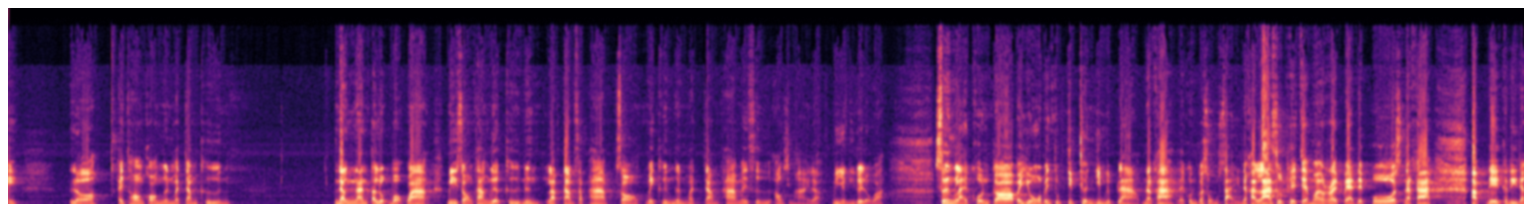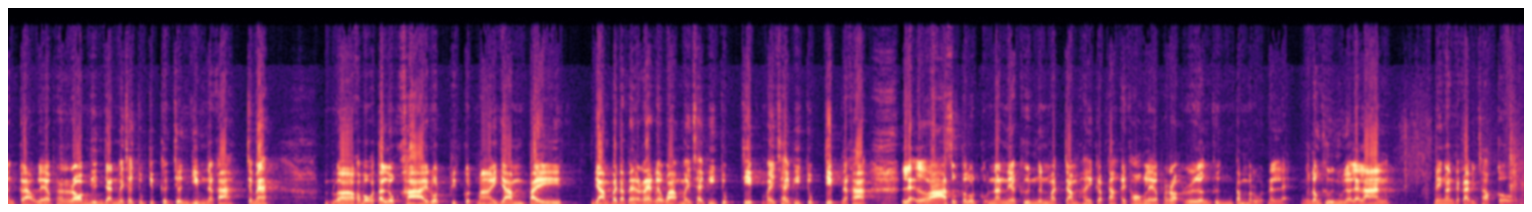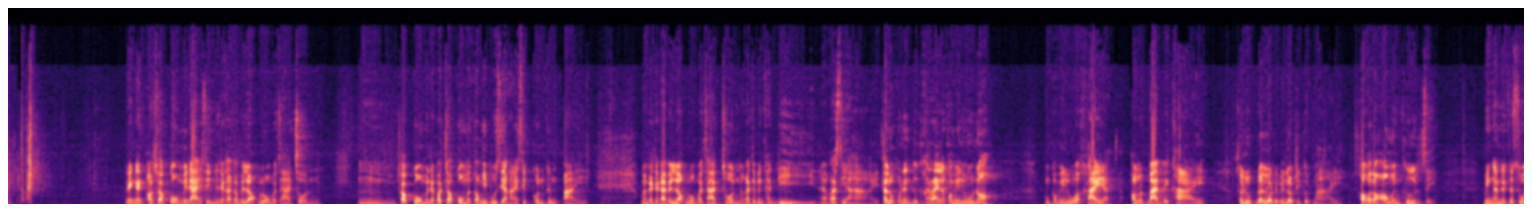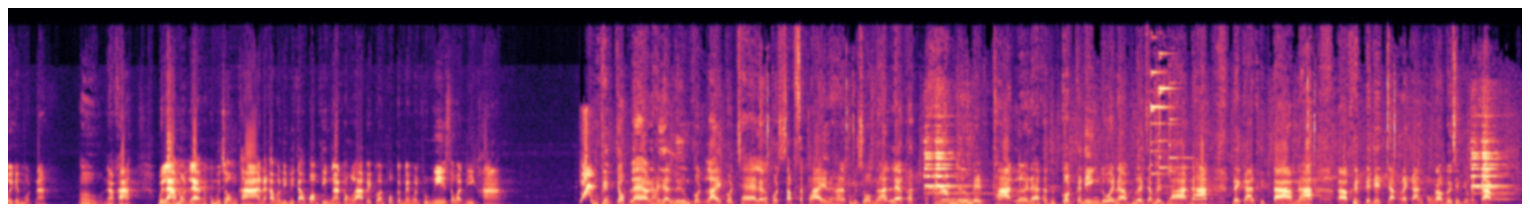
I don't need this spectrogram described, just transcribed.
เหรอไอ้ทองของเงินมัดจำคืน ดังนั้นตลกบอกว่ามีสองทางเลือกคือ 1. รับตามสภาพ 2. ไม่คืนเงินมัดจำถ้าไม่ซื้อเอาชิบหายแล้ว มีอย่างนี้ด้วยเหรอวะซึ่งหลายคนก็ไปโยงว่าเป็นจุ๊บจิ๊บเชิญยิ้มหรือเปล่านะคะ หลายคนก็สงสัยนะคะ ล่าสุดเพจเจ๊มอยร้อยแปดได้โพสต์นะคะ อัปเดตคดีดังกล่าวแล้วพร้อมยืนยันไม่ใช่จุ๊บจิ๊บเชิญยิ้มนะคะ ใช่ไหมเขาบอกว่าตลกขายรถผิดกฎหมายย้ำไป ย้ำไปตั้งแต่แรกแล้วว่าไม่ใช่พี่จุ๊บจิ๊บไม่ใช่พี่จุ๊บจิ๊บนะคะ และล่าสุดตลกคนนั้นเนี่ยคืนเงินมัดจำให้กับทางไอทองแล้ว เพราะเรื่องถึงตำรวจนั่นแหละมันต้องคืนอยู่แล้วแหละลาน ไม่งั้นจะกลายเป็นช็อกโกงไม่งั้นเอาช็อกโกงไม่ได้สิมันจะกลายเป็นหลอกลวงประชาชน อืมช็อกโกงไม่ได้เพราะช็อกโกงมันต้องมีผู้เสียหายสิบคนขึ้นไปมันก็จะกลายเป็นหลอกลวงประชาชน มันก็จะเป็นคดีแล้วก็เสียหาย ตลกคนนั้นคือใครเราก็ไม่รู้เนาะ มันก็ไม่รู้ว่าใครอะเอารถบ้านไปขาย สรุปแล้วรถนี่เป็นรถผิดกฎหมาย เขาก็ต้องเอาเงินคืนสิ ไม่งั้นเดี๋ยวจะซวยกันหมดนะเออนะคะ เวลาหมดแล้วค่ะคุณผู้ชมขานะครับ วันนี้พี่เต๋าพร้อมทีมงานต้องลาไปก่อนพบกันใหม่วันพรุ่งนี้ สวัสดีค่ะชมคลิปจบแล้วนะฮะอย่าลืมกดไลค์กดแชร์แล้วก็กด Subscribe นะฮะคุณผู้ชมนะแล้วก็ห้ามลืมเด็ดขาดเลยนะฮะก็คือกดกระดิ่งด้วยนะ เพื่อจะไม่พลาดนะฮะในการติดตามนะฮะคลิปเด็ดๆจากรายการของเราด้วยเช่นเดียวกันครับ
